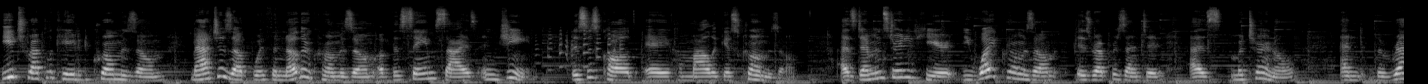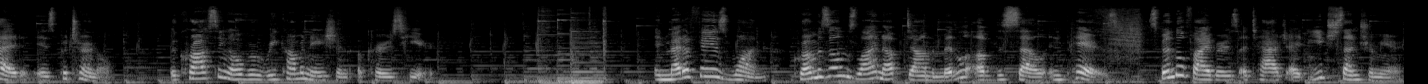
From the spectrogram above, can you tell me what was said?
each replicated chromosome matches up with another chromosome of the same size and gene. This is called a homologous chromosome. As demonstrated here, the white chromosome is represented as maternal and the red is paternal. The crossing over recombination occurs here. In metaphase 1, chromosomes line up down the middle of the cell in pairs. Spindle fibers attach at each centromere,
